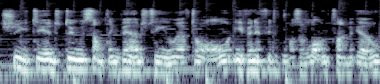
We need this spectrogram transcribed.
She did do something bad to you after all, even if it was a long time ago.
